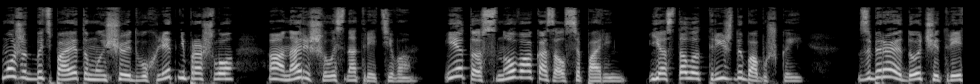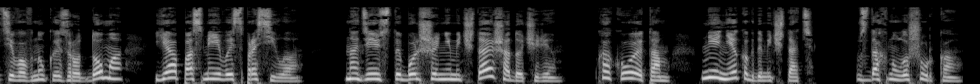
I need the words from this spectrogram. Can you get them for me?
Может быть, поэтому еще и двух лет не прошло, а она решилась на третьего. И это снова оказался парень. Я стала трижды бабушкой. Забирая дочь и третьего внука из роддома, я, посмеиваясь, спросила. «Надеюсь, ты больше не мечтаешь о дочери?» «Какое там? Мне некогда мечтать», — вздохнула Шурка.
